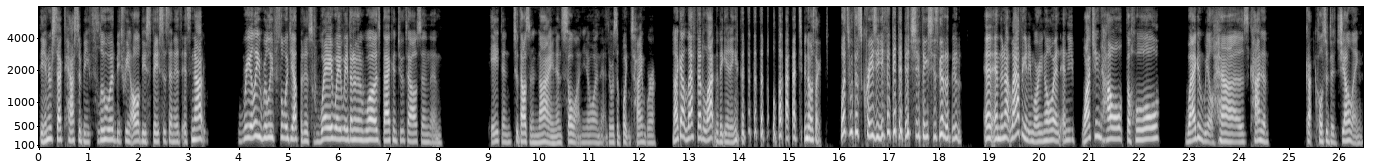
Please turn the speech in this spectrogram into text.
The intersect has to be fluid between all of these spaces. And it, it's not really, really fluid yet, but it's way, way, way better than it was back in 2008 and 2009 and so on, you know, and there was a point in time where I got left out a lot in the beginning. you know, it's like, what's with this crazy? she thinks she's gonna do, and, and, they're not laughing anymore, you know. And and watching how the whole wagon wheel has kind of got closer to gelling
